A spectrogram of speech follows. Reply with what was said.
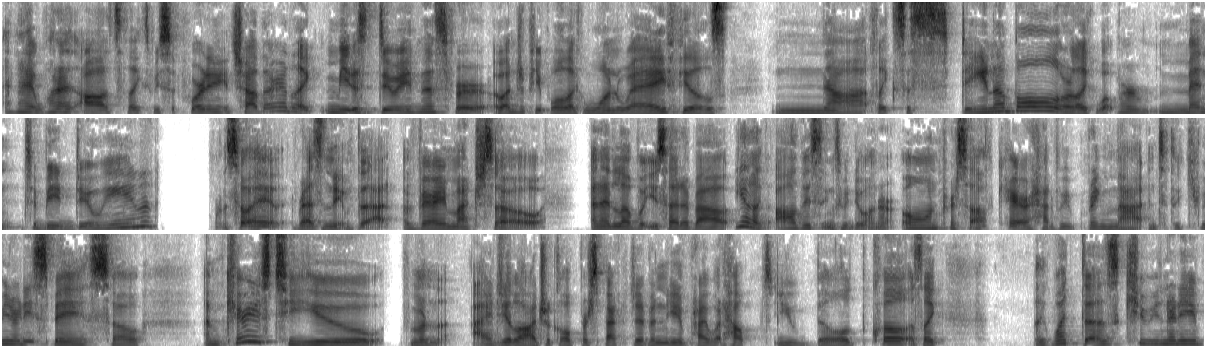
and I want it all to like be supporting each other. Like me just doing this for a bunch of people like one way feels not like sustainable or like what we're meant to be doing. So I resonate with that very much so. And I love what you said about, yeah, like all these things we do on our own for self care. How do we bring that into the community space? So I'm curious to you from an ideological perspective and you know, probably what helped you build Quilt is like, like what does community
